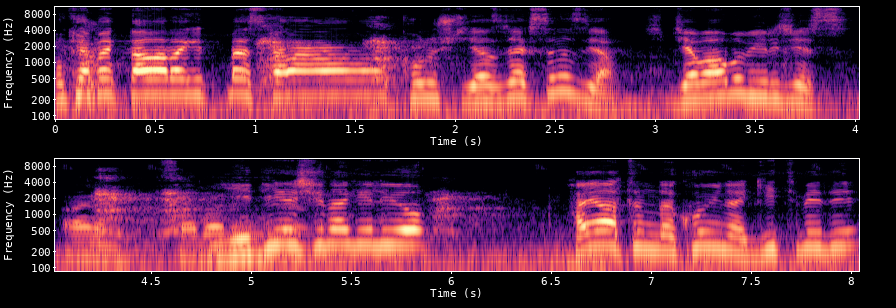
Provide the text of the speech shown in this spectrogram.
Bu köpek dağlara gitmez falan konuş yazacaksınız ya. Cevabı vereceğiz. Aynen. Sabah 7 yaşına geliyor. Hayatında koyuna gitmedi.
